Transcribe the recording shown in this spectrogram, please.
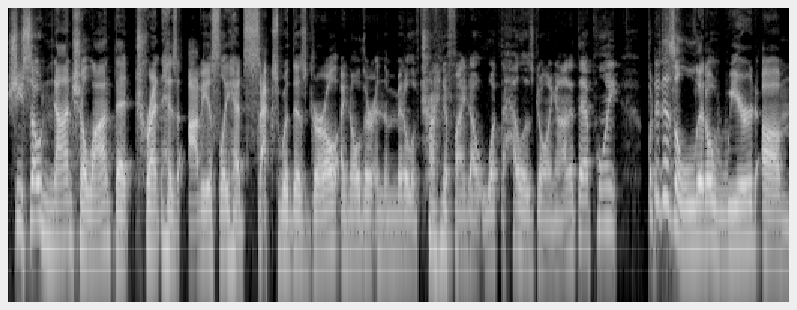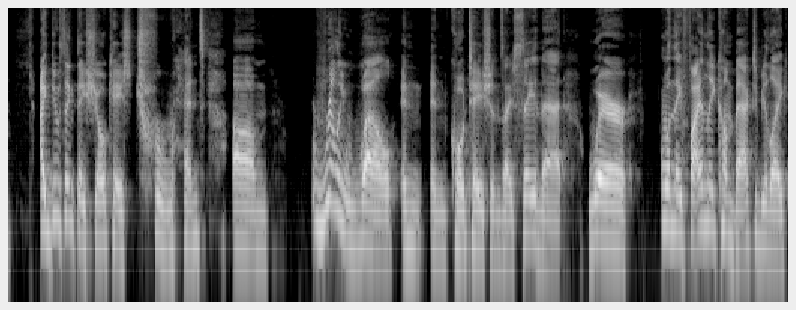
she's so nonchalant that Trent has obviously had sex with this girl. I know they're in the middle of trying to find out what the hell is going on at that point but it is a little weird. Um, I do think they showcase Trent um, really well in in quotations. I say that where when they finally come back to be like,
